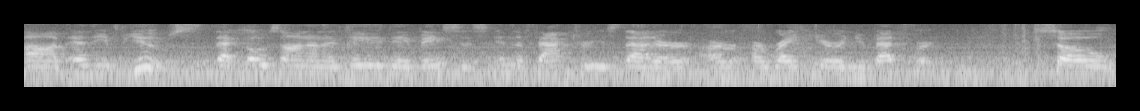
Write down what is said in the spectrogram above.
um, and the abuse that goes on on a day-to-day basis in the factories that are, are, are right here in New Bedford. So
